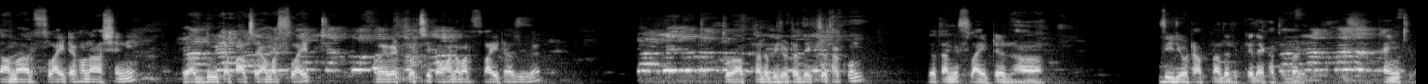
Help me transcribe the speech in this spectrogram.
আমার ফ্লাইট এখনও আসেনি। রাত দুইটা পাঁচে আমার ফ্লাইট আমি ওয়েট করছি কখন আমার ফ্লাইট আসবে। তো আপনারা ভিডিওটা দেখতে থাকুন, যাতে আমি ফ্লাইটের ভিডিওটা আপনাদেরকে দেখাতে পারি। থ্যাংক ইউ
